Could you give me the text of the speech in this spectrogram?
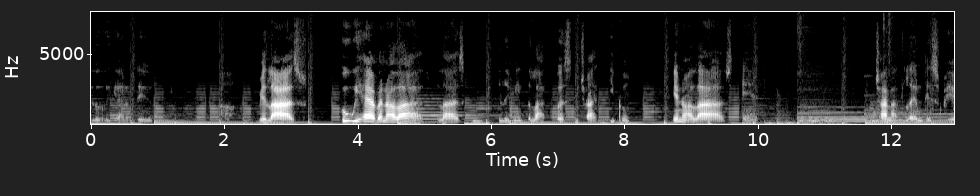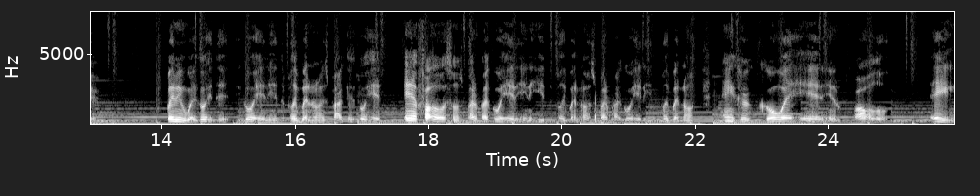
do what we gotta do. Uh, realize who we have in our lives. Realize who really means a lot to us, and try to keep them in our lives, and try not to let them disappear. But anyway, go ahead to, go ahead and hit the play button on this podcast. Go ahead and follow us on Spotify. Go ahead and hit the play button on Spotify. Go ahead and hit the play button on Anchor. Go ahead and follow. Hey,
